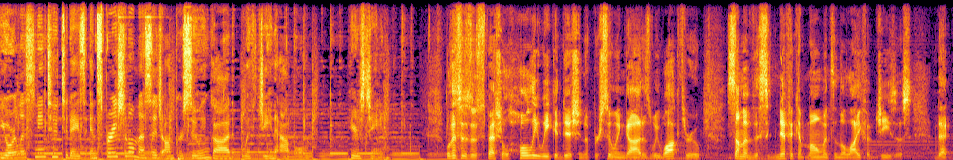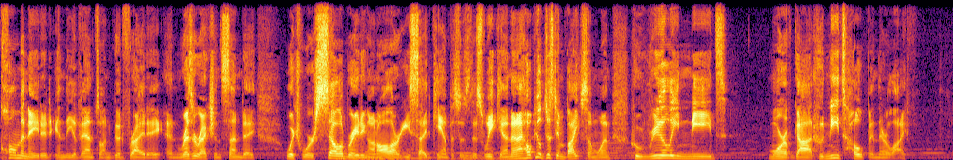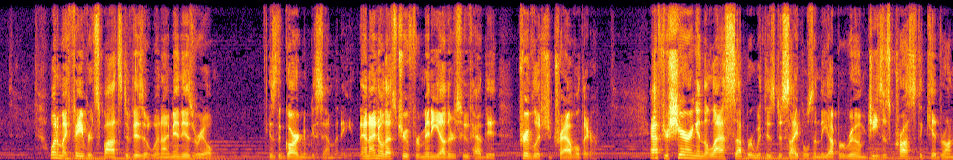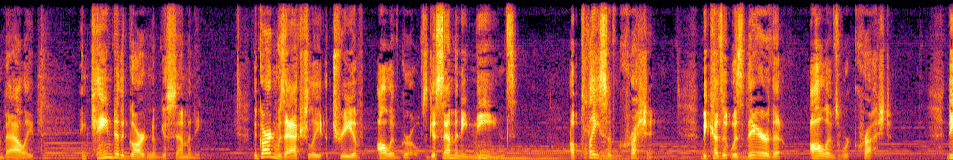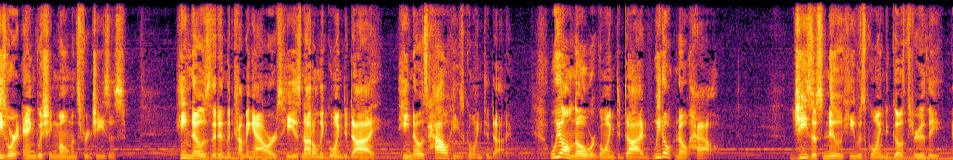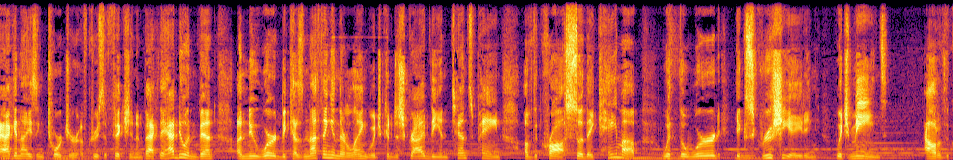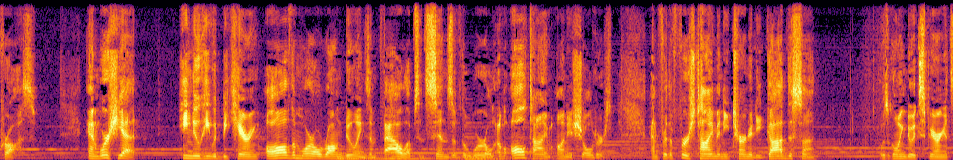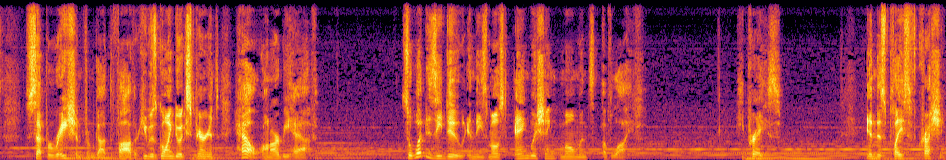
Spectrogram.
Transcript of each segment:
You're listening to today's inspirational message on pursuing God with Gene Appel. Here's Gene. Well, this is a special Holy Week edition of Pursuing God as we walk through some of the significant moments in the life of Jesus that culminated in the events on Good Friday and Resurrection Sunday, which we're celebrating on all our Eastside campuses this weekend. And I hope you'll just invite someone who really needs more of God, who needs hope in their life. One of my favorite spots to visit when I'm in Israel is the Garden of Gethsemane. And I know that's true for many others who've had the privilege to travel there. After sharing in the Last Supper with his disciples in the upper room, Jesus crossed the Kidron Valley and came to the Garden of Gethsemane. The garden was actually a tree of olive groves. Gethsemane means a place of crushing because it was there that olives were crushed. These were anguishing moments for Jesus. He knows that in the coming hours, he is not only going to die, he knows how he's going to die. We all know we're going to die. We don't know how. Jesus knew he was going to go through the agonizing torture of crucifixion. In fact, they had to invent a new word because nothing in their language could describe the intense pain of the cross. So they came up with the word excruciating, which means out of the cross. And worse yet, he knew he would be carrying all the moral wrongdoings and foul ups and sins of the world of all time on his shoulders. And for the first time in eternity, God the Son was going to experience separation from God the Father. He was going to experience hell on our behalf. So, what does he do in these most anguishing moments of life? He prays in this place of crushing,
